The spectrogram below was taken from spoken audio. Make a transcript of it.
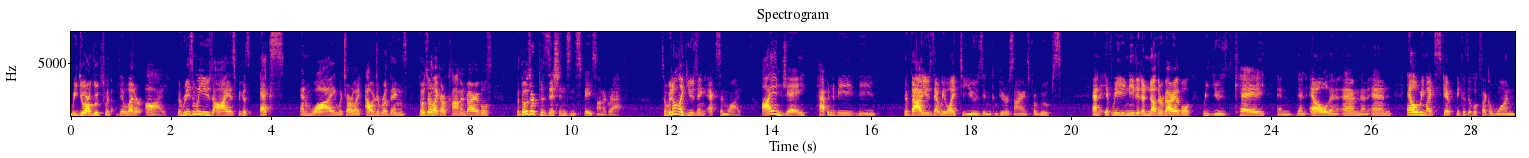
we do our loops with the letter I. The reason we use I is because X and Y, which are like algebra things, those are like our common variables, but those are positions in space on a graph. So we don't like using X and Y. I and J happen to be the the values that we like to use in computer science for loops. And if we needed another variable, we'd use k, and then l, then m, then n. L we might skip because it looks like a 1.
